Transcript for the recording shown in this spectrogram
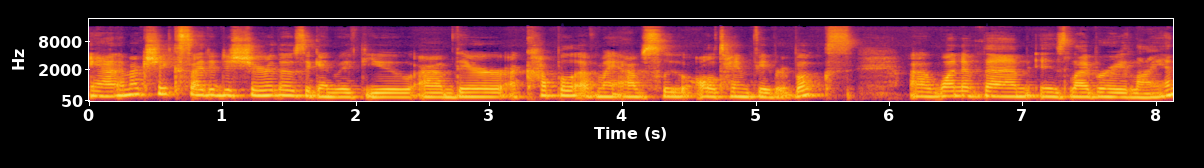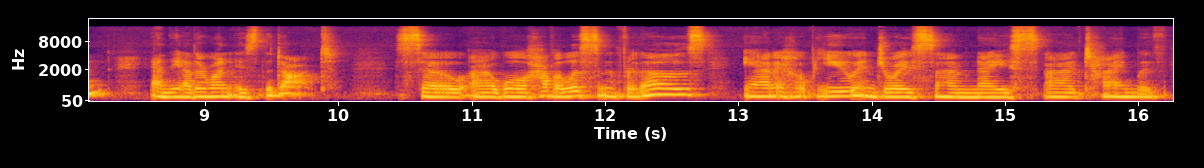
And I'm actually excited to share those again with you. Um, they're a couple of my absolute all time favorite books. Uh, one of them is Library Lion, and the other one is The Dot. So uh, we'll have a listen for those and I hope you enjoy some nice uh, time with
